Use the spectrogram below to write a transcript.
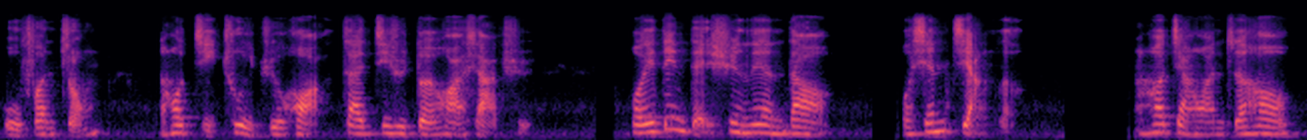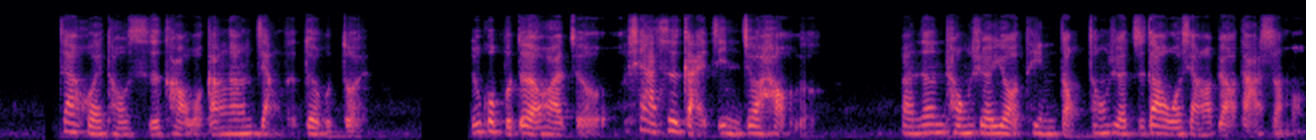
五分钟，然后挤出一句话再继续对话下去。我一定得训练到我先讲了，然后讲完之后再回头思考我刚刚讲的对不对。如果不对的话，就下次改进就好了。反正同学有听懂，同学知道我想要表达什么，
